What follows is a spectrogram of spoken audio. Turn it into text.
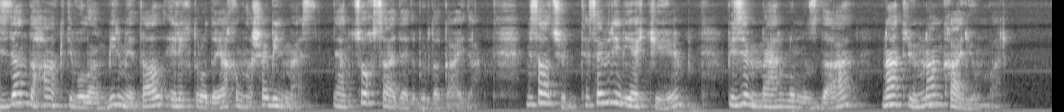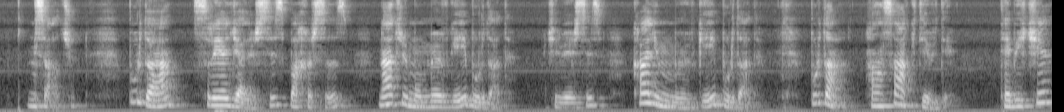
bizdən daha aktiv olan bir metal elektroda yaxınlaşa bilməz. Yəni çox sadədir burada qayda. Məsəl üçün təsəvvür edək ki, bizim məhlulumuzda natriumla kalium var. Misal üçün, burada sıraya gəlirsiniz, baxırsınız, natriumun mövqeyi buradadır. Fikir verirsiniz, kaliumun mövqeyi buradadır. Burada hansı aktivdir? Təbii ki,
